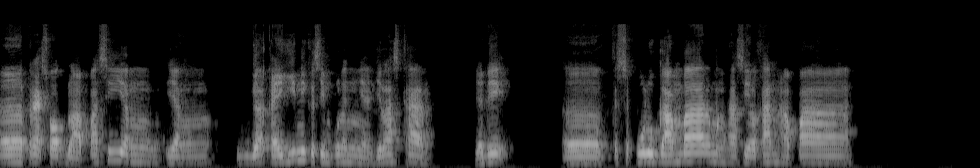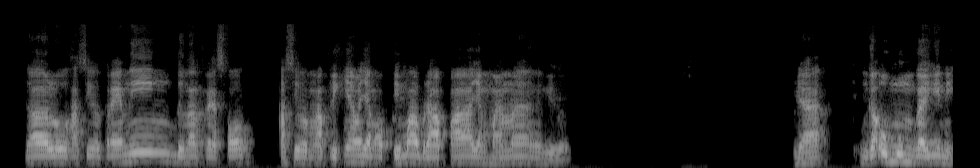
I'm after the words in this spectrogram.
eh, threshold berapa sih yang yang nggak kayak gini kesimpulannya? Jelaskan. Jadi eh, ke 10 gambar menghasilkan apa? Lalu hasil training dengan threshold hasil matriknya yang optimal berapa, yang mana gitu. Ya, nggak umum kayak gini.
